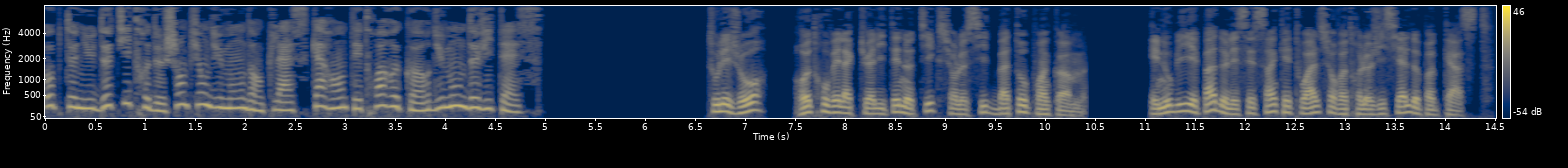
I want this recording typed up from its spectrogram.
obtenu deux titres de champion du monde en classe 40 et trois records du monde de vitesse. Tous les jours, retrouvez l'actualité nautique sur le site bateau.com. Et n'oubliez pas de laisser 5 étoiles sur votre logiciel de podcast.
